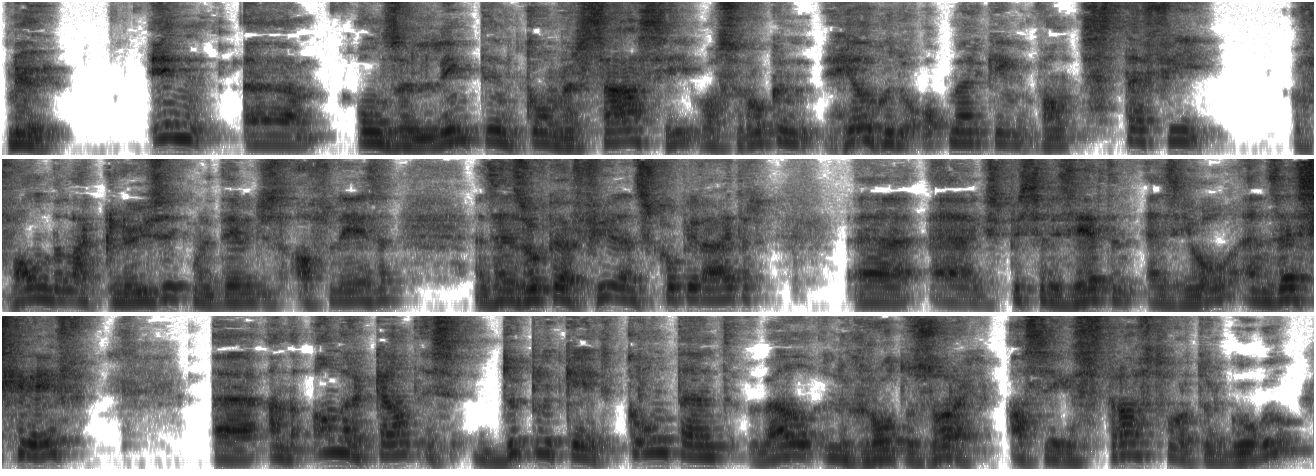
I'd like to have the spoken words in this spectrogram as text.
Nu, in uh, onze LinkedIn-conversatie was er ook een heel goede opmerking van Steffi van de la Cluze. Ik moet het eventjes aflezen. En zij is ook een freelance copywriter, uh, uh, gespecialiseerd in SEO. En zij schreef, aan de andere kant is duplicate content wel een grote zorg. Als je gestraft wordt door Google,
